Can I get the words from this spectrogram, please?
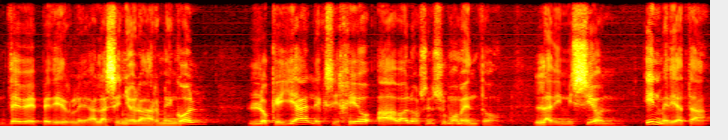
debe pedirle a la señora Armengol lo que ya le exigió a Ábalos en su momento, la dimisión inmediata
